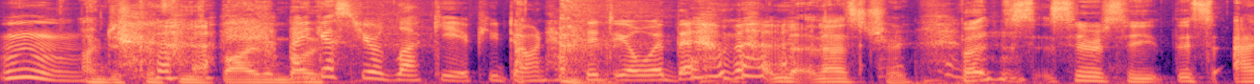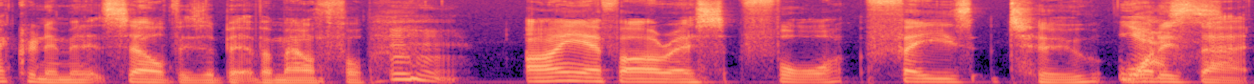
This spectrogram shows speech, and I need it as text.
Mm. I'm just confused by them both. I guess you're lucky if you don't have to deal with them. no, that's true. But seriously, this acronym in itself is a bit of a mouthful. Mm-hmm. IFRS 4 Phase 2. Yes. What is that?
